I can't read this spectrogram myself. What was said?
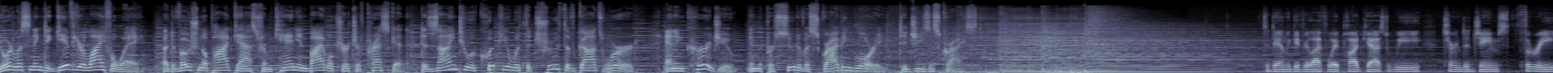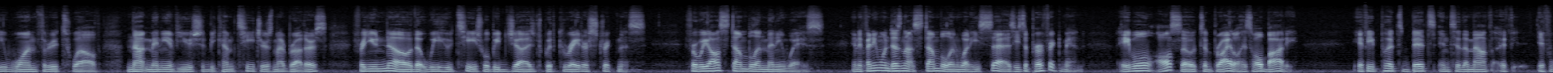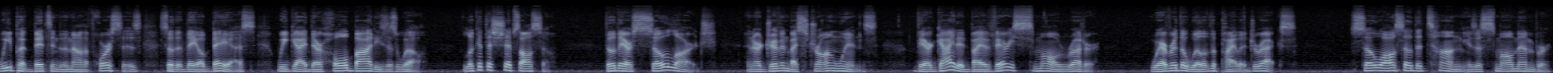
You're listening to Give Your Life Away, a devotional podcast from Canyon Bible Church of Prescott designed to equip you with the truth of God's Word and encourage you in the pursuit of ascribing glory to Jesus Christ. Today on the Give Your Life Away podcast, we turn to James 3 1 through 12. Not many of you should become teachers, my brothers, for you know that we who teach will be judged with greater strictness. For we all stumble in many ways. And if anyone does not stumble in what he says, he's a perfect man, able also to bridle his whole body. If he puts bits into the mouth if if we put bits into the mouth of horses so that they obey us, we guide their whole bodies as well. Look at the ships also. Though they are so large and are driven by strong winds, they are guided by a very small rudder, wherever the will of the pilot directs. So also the tongue is a small member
